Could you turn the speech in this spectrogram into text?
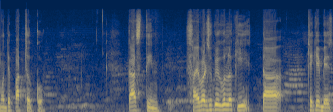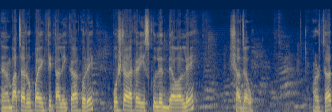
মধ্যে পার্থক্য। কাজ তিন, সাইবার ঝুঁকিগুলো কি? তা থেকে বাঁচার উপায় একটি তালিকা করে পোস্টার আকারে স্কুলের দেওয়ালে সাজাও। অর্থাৎ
